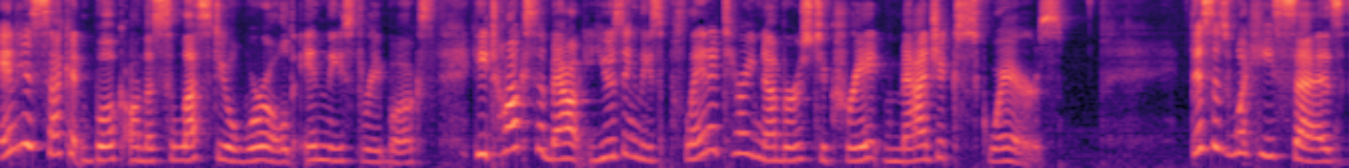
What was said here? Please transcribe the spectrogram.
In his second book on the celestial world, in these three books, he talks about using these planetary numbers to create magic squares. This is what he says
